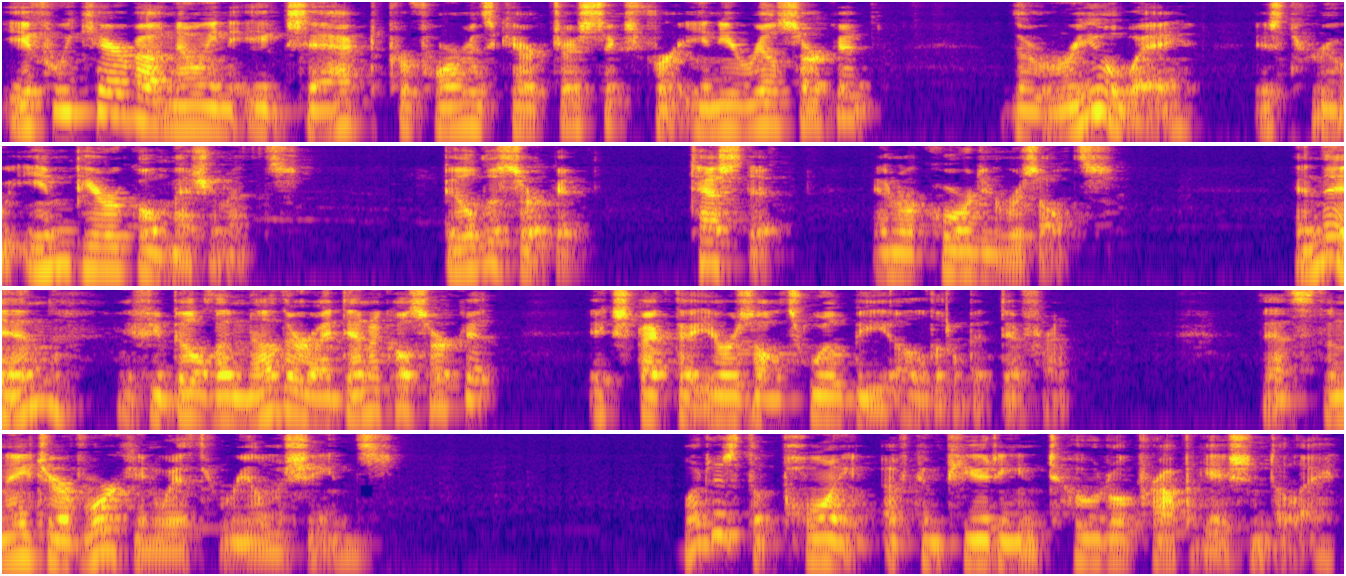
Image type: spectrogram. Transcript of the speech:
If we care about knowing exact performance characteristics for any real circuit, the real way is through empirical measurements. Build a circuit, test it, and record your results. And then, if you build another identical circuit, expect that your results will be a little bit different. That's the nature of working with real machines. What is the point of computing total propagation delay?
